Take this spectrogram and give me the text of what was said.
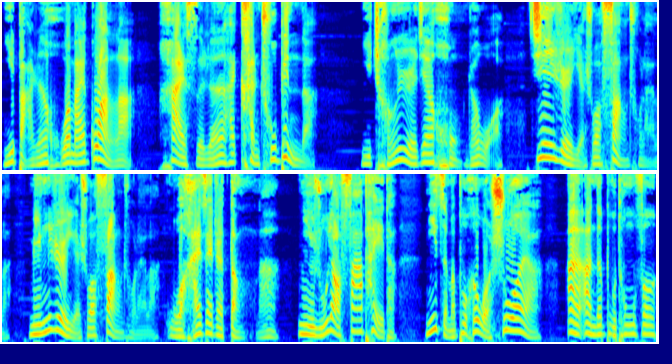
你把人活埋惯了，害死人还看出殡的，你成日间哄着我，今日也说放出来了，明日也说放出来了，我还在这等呢。你如要发配他，你怎么不和我说呀？暗暗的不通风，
